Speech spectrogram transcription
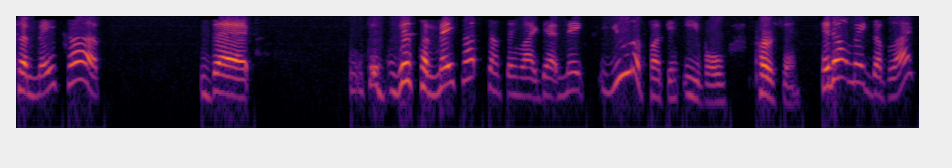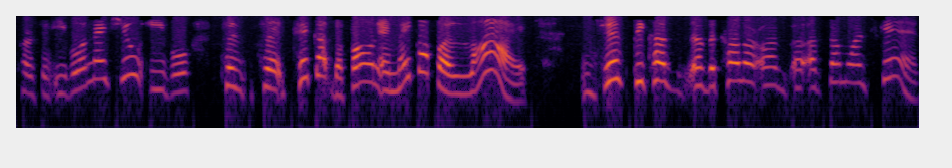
to make up that just to make up something like that makes you the fucking evil person. It don't make the black person evil. It makes you evil to to pick up the phone and make up a lie just because of the color of of someone's skin.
